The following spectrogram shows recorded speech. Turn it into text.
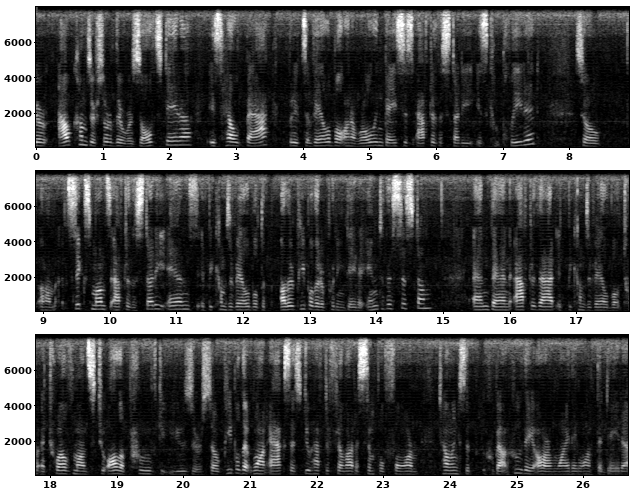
their outcomes or sort of their results data is held back, but it's available on a rolling basis after the study is completed. So um, six months after the study ends, it becomes available to other people that are putting data into the system. And then after that, it becomes available at 12 months to all approved users. So people that want access do have to fill out a simple form telling us about who they are and why they want the data.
